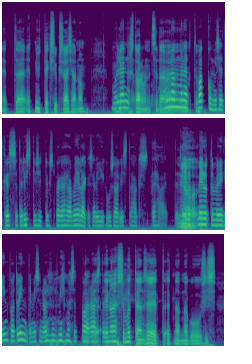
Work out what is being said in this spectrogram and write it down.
et, et nüüd teeks niisuguse asja, noh, mul on, arvan, et seda mul on mõned juhtu. pakkumised, kes seda ristküsitlust väga hea meelega seal Riigikogu saalis tahaks teha, et meenut, meenutame neid infotunde, mis on olnud viimased paar no, aastat. ei nojah, see mõte on see, et, et nad nagu siis äh,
